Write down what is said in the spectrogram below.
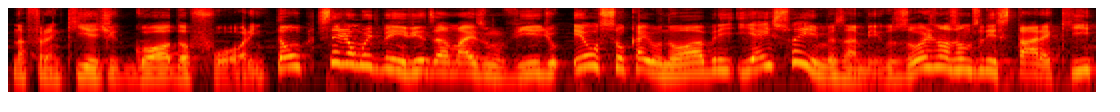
na franquia de God of War. Então, sejam muito bem-vindos a mais um vídeo, eu sou Caio Nobre e é isso aí, meus amigos. Hoje nós vamos listar aqui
